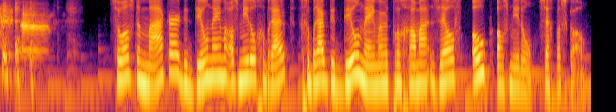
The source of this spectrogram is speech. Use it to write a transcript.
Zoals de maker de deelnemer als middel gebruikt, gebruikt de deelnemer het programma zelf ook als middel, zegt Pascal.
